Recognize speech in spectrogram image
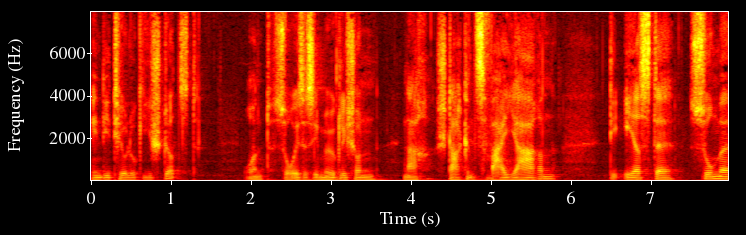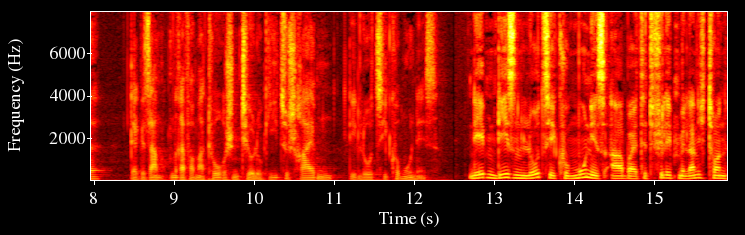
in die Theologie stürzt. Und so ist es ihm möglich, schon nach starken zwei Jahren die erste Summe der gesamten reformatorischen Theologie zu schreiben, die Loci Communis. Neben diesen Loci Communis arbeitet Philipp Melanchthon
